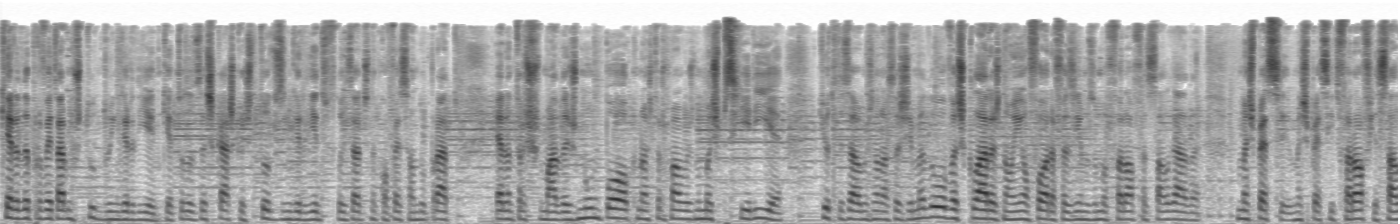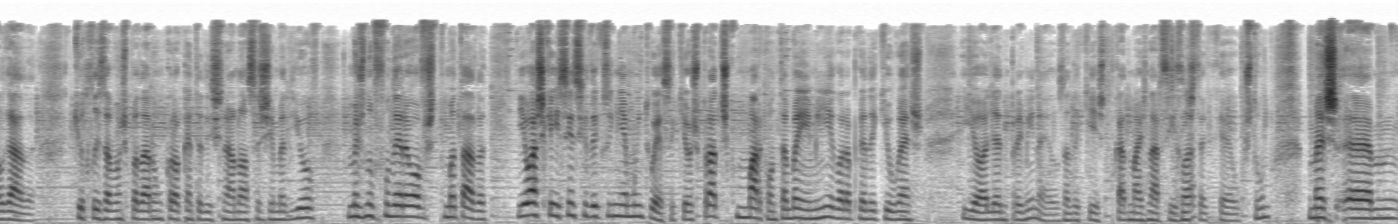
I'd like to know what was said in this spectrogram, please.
que era de aproveitarmos tudo do ingrediente, que é todas as cascas, todos os ingredientes utilizados na confecção do prato eram transformadas num pó que nós transformávamos numa especiaria que utilizávamos na nossa gema de ovo. As claras não iam fora, fazíamos uma farofa salgada, uma espécie, uma espécie de farófia salgada que utilizávamos para dar um crocante adicional nossa gema de ovo, mas no fundo era ovos de tomatada. E eu acho que a essência da cozinha é muito essa, que é os pratos que me marcam também a mim, agora pegando aqui o gancho e olhando para mim, né, usando aqui este bocado mais narcisista que é o costume, mas hum,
